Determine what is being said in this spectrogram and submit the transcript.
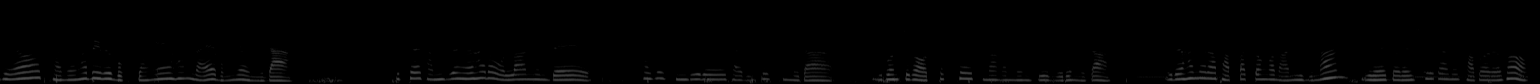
안녕하세요. 저는 하비비 목장의 황나의 목녀입니다. 집회 간증을 하러 올라왔는데 사실 준비를 잘 못했습니다. 이번 주가 어떻게 지나갔는지 모릅니다. 일을 하느라 바빴던 건 아니지만 이래저래 시간이 가버려서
